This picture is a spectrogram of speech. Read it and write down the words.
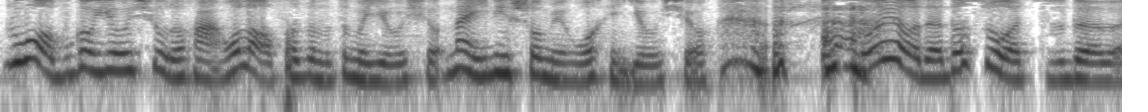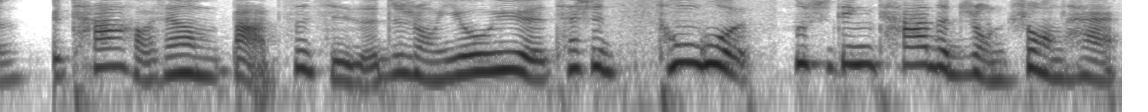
如果我不够优秀的话，我老婆怎么这么优秀？那一定说明我很优秀，所有的都是我值得的。”他好像把自己的这种优越，他是通过苏诗丁他的这种状态，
